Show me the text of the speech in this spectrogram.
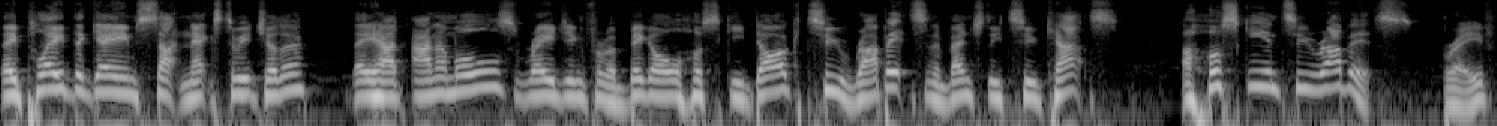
They played the game sat next to each other. They had animals ranging from a big old husky dog, two rabbits, and eventually two cats. A husky and two rabbits. Brave.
